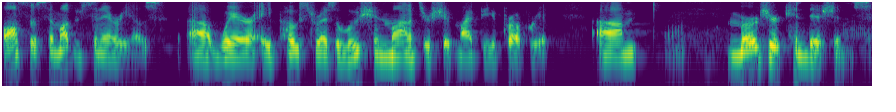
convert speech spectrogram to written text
also some other scenarios uh, where a post resolution monitorship might be appropriate. Um, merger conditions.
